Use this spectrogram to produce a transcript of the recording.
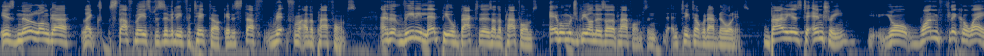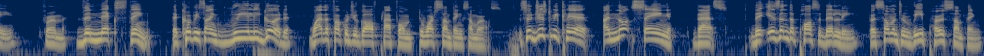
is no longer like stuff made specifically for TikTok. It is stuff ripped from other platforms. And if it really led people back to those other platforms, everyone would be on those other platforms and, and TikTok would have no audience. Barriers to entry, you're one flick away from the next thing that could be something really good, why the fuck would you go off platform to watch something somewhere else? So just to be clear, I'm not saying that there isn't the possibility for someone to repost something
